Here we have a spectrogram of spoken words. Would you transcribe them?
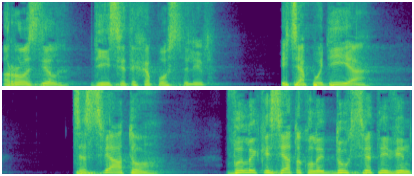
розділ дій святих апостолів. І ця подія це свято, велике свято, коли Дух Святий Він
